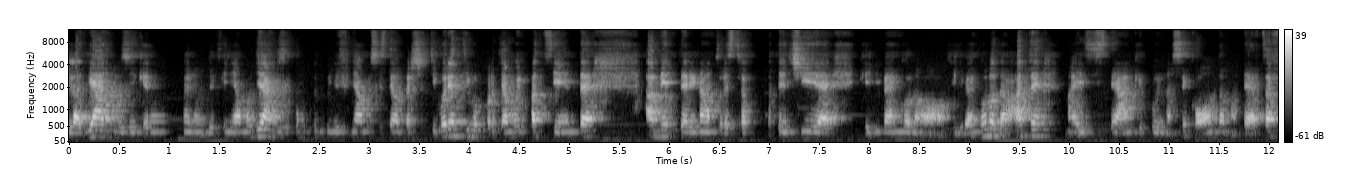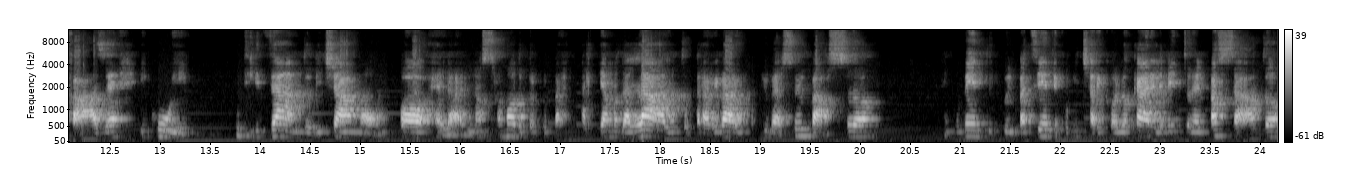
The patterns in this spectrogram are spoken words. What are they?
la diagnosi, che noi non definiamo diagnosi, comunque qui definiamo il sistema percettivo reattivo, portiamo il paziente a mettere in atto le strategie che gli vengono, che gli vengono date, ma esiste anche poi una seconda, una terza fase in cui utilizzando diciamo, un po' il nostro modo per cui partiamo dall'alto per arrivare un po' più verso il basso, nel momento in cui il paziente comincia a ricollocare l'evento nel passato,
